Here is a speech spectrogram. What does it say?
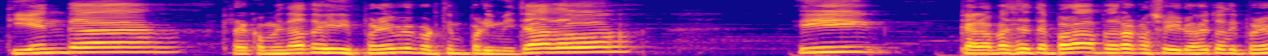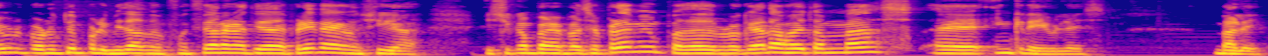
Tienda, recomendados y disponibles por tiempo limitado. Y cada pase de temporada podrá conseguir objetos disponibles por un tiempo limitado en función de la cantidad de experiencia que consiga. Y si compras el pase premium, podrás desbloquear objetos más eh, increíbles. Vale.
